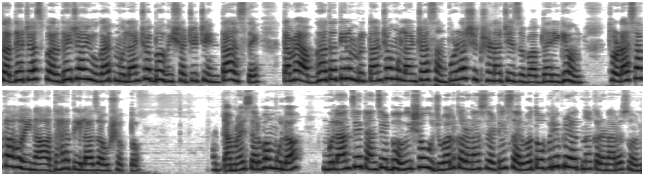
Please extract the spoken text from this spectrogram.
सध्याच्या स्पर्धेच्या युगात मुलांच्या भविष्याची चिंता असते त्यामुळे अपघातातील मृतांच्या मुलांच्या संपूर्ण शिक्षणाची जबाबदारी घेऊन थोडासा का होईना आधार दिला जाऊ शकतो. त्यामुळे सर्व मुलं मुलांचे त्यांचे भविष्य उज्ज्वल करण्यासाठी सर्वतोपरी प्रयत्न करणार असून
